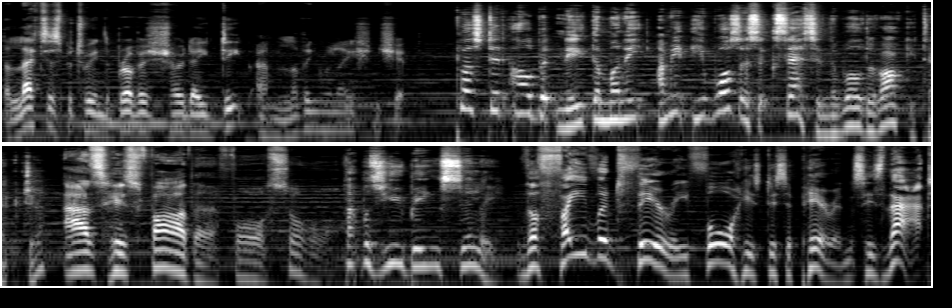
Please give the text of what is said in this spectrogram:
The letters between the brothers showed a deep and loving relationship. Plus, did Albert need the money? I mean, he was a success in the world of architecture. As his father foresaw. That was you being silly. The favoured theory for his disappearance is that,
